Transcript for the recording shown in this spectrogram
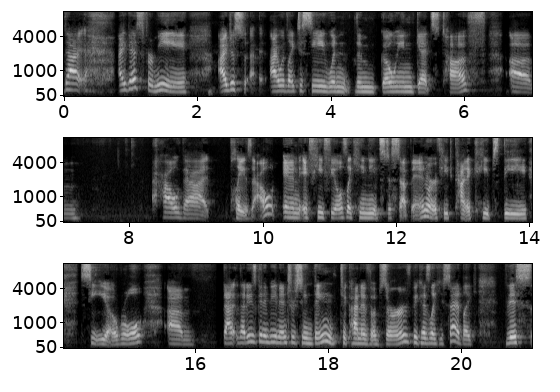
that I guess for me, I just I would like to see when the going gets tough, um, how that plays out and if he feels like he needs to step in or if he kind of keeps the CEO role. Um, that that is going to be an interesting thing to kind of observe because like you said like this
